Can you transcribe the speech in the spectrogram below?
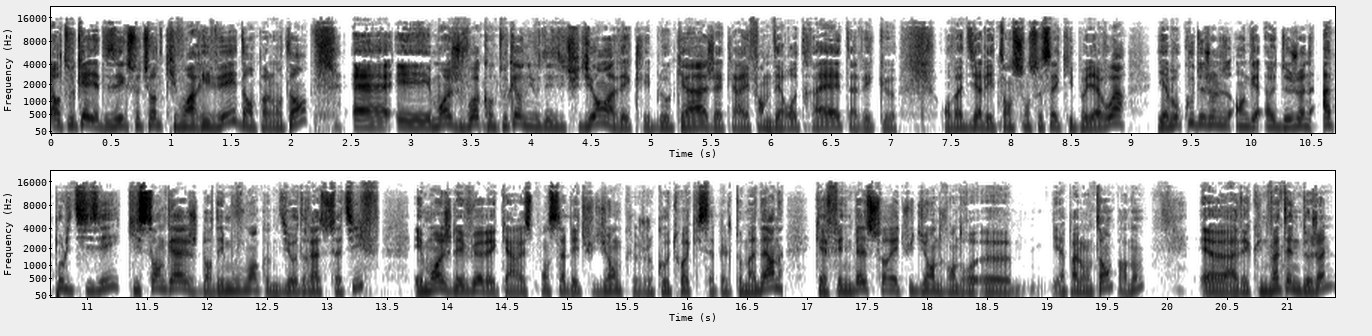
en tout cas, il y a des élections étudiantes qui vont arriver dans pas longtemps. Euh, et moi, je vois qu'en tout cas au niveau des étudiants, avec les blocages, avec la réforme des retraites, avec, euh, on va dire, les tensions sociales qu'il peut y avoir, il y a beaucoup de jeunes euh, de jeunes apolitisés qui s'engagent dans des mouvements comme dit Audrey associatif. Et moi, je l'ai vu avec un responsable étudiant que je côtoie qui s'appelle Thomas Darn, qui a fait une belle soirée étudiante euh, il y a pas longtemps, pardon, euh, avec une vingtaine de jeunes,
